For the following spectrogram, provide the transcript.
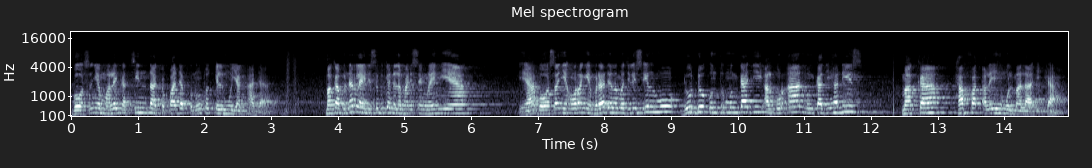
bahwasanya malaikat cinta kepada penuntut ilmu yang ada. Maka benarlah yang disebutkan dalam hadis yang lainnya ya bahwasanya orang yang berada dalam majelis ilmu duduk untuk mengkaji Al-Qur'an, mengkaji hadis, maka hafat alaihimul malaika.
